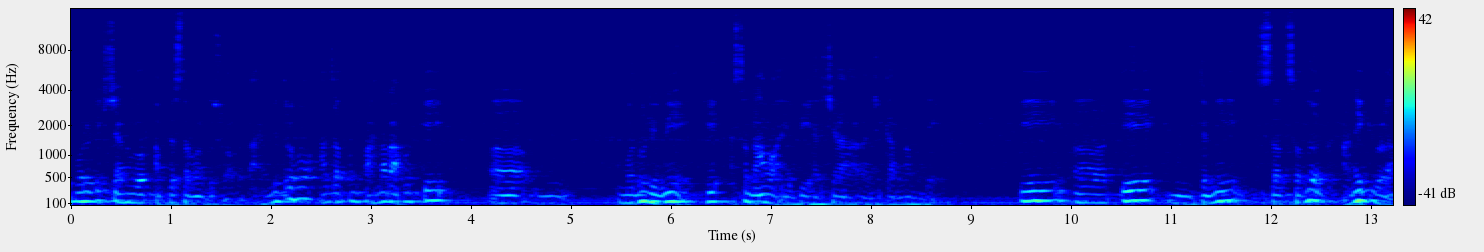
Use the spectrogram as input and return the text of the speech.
पॉलिटिक्स चॅनलवर आपल्या सर्वांचं स्वागत आहे. मित्र आज आपण पाहणार आहोत की अ, मधु लिमये हे असं नाव आहे बिहारच्या राजकारणामध्ये की ते त्यांनी स सलग अनेक वेळा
